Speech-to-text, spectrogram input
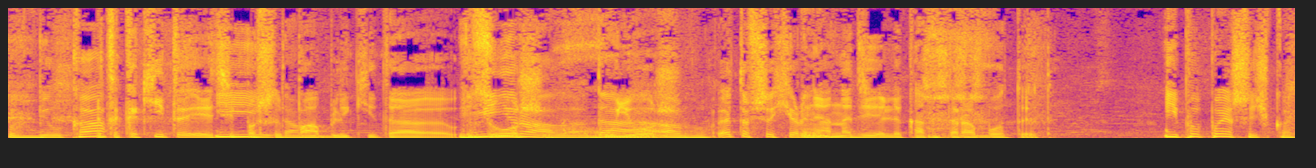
в белках. Это какие-то эти и пошли там паблики, да, и ЗОЖ, минералы, да, хуёж. а в- Это все херня. На деле как это работает? И ППшечка.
